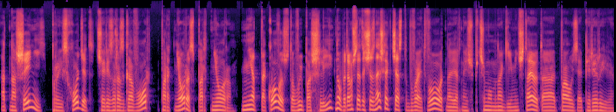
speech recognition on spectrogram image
отношений происходит через разговор партнера с партнером. Нет такого, что вы пошли. Ну, потому что это еще, знаешь, как часто бывает. Вот, наверное, еще почему многие мечтают о паузе, о перерыве.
